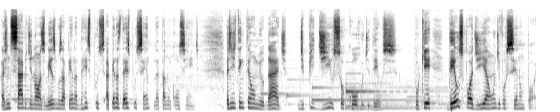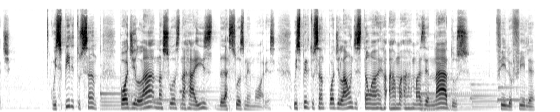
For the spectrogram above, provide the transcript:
A gente sabe de nós mesmos apenas 10%, apenas 10% né, está no consciente. A gente tem que ter a humildade de pedir o socorro de Deus. Porque Deus pode ir aonde você não pode. O Espírito Santo pode ir lá nas suas, na raiz das suas memórias. O Espírito Santo pode ir lá onde estão armazenados, filho, filha,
